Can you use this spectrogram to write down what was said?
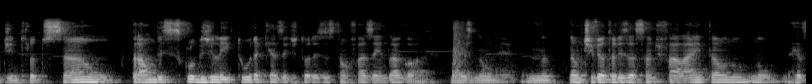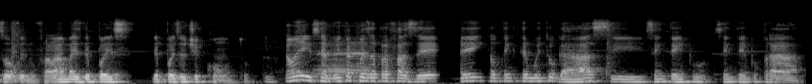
de introdução para um desses clubes de leitura que as editoras estão fazendo agora. Mas não, não, não, tive autorização de falar, então não, não, resolvi não falar, mas depois, depois eu te conto. Então é isso, é muita coisa para fazer, então tem que ter muito gás e sem tempo, sem tempo para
